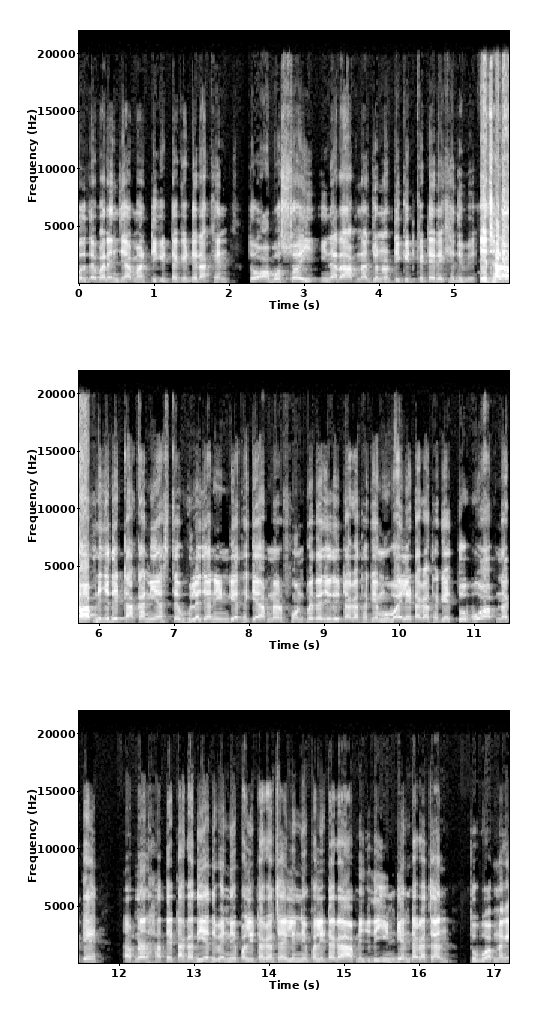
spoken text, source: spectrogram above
বলতে পারেন যে, আমার টিকিটটা কেটে রাখেন। তো অবশ্যই ইনারা আপনার জন্য টিকিট কেটে রেখে দেবে। এছাড়াও আপনি যদি টাকা নিয়ে আসতে ভুলে যান ইন্ডিয়া থেকে, আপনার ফোনপেতে যদি টাকা থাকে, মোবাইলে টাকা থাকে, তবুও আপনাকে আপনার হাতে টাকা দিয়ে দেবে। নেপালি টাকা চাইলে নেপালি টাকা। আপনি যদি ইন্ডিয়ান টাকা চান তবু আপনাকে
